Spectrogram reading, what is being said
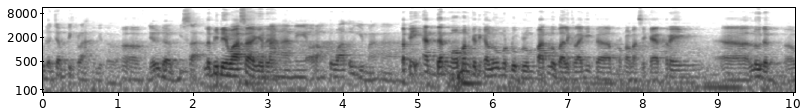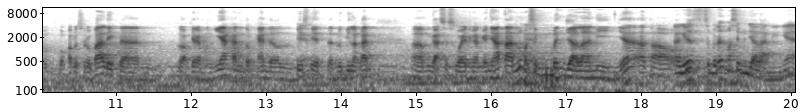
udah cerdik lah gitu. Uh, uh. Jadi udah bisa Lebih dewasa gitu ya. menangani orang tua tuh gimana. Tapi at that moment ketika lu umur 24 lu balik lagi ke proklamasi catering, eh, lu udah eh, bokap lu suruh balik dan lu akhirnya mengiyakan untuk handle bisnis dan lu bilang kan nggak sesuai dengan kenyataan, lu masih menjalaninya atau? Nah, gitu sebenarnya masih menjalaninya.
